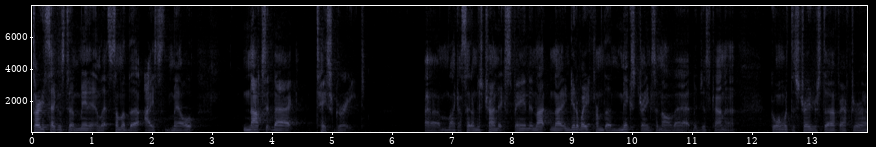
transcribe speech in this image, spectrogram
thirty seconds to a minute, and let some of the ice melt. Knocks it back. Tastes great. Um, like I said, I'm just trying to expand and not, not and get away from the mixed drinks and all that, but just kind of going with the straighter stuff after a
